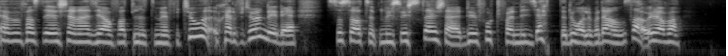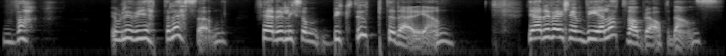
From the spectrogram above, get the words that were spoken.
även fast jag känner att jag har fått lite mer förtro- självförtroende i det. Så sa typ min syster så här, du är fortfarande jättedålig på att dansa. Och jag bara, va? Jag blev jätteledsen. För jag hade liksom byggt upp det där igen. Jag hade verkligen velat vara bra på dans.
